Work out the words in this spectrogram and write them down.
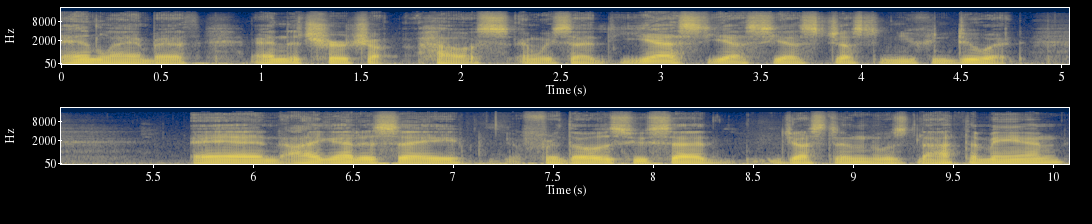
and Lambeth and the church house. And we said, yes, yes, yes, Justin, you can do it. And I got to say, for those who said Justin was not the man,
